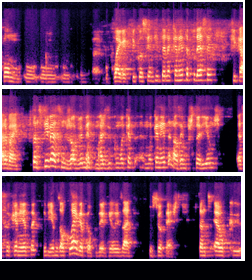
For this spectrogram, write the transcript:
como o, o, o, o colega que ficou sem na caneta pudessem ficar bem. Portanto, se tivéssemos, obviamente, mais do que uma, uma caneta, nós emprestaríamos essa caneta que teríamos ao colega para ele poder realizar o seu teste. Portanto, é o que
